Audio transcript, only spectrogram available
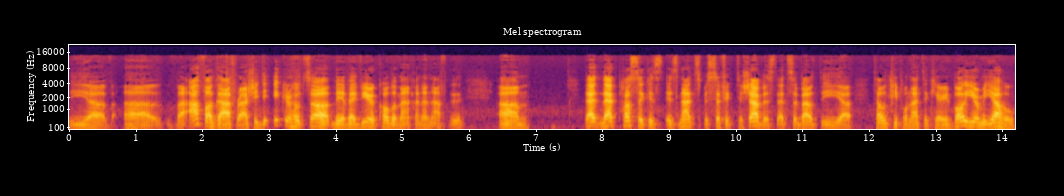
The uh, uh, Va'afal Gaf Rashi the Iker Hotza Me'avavir Kolba Machananaf. Um, that that pasuk is, is not specific to Shabbos. That's about the uh, telling people not to carry. Bo Yirmiyahu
